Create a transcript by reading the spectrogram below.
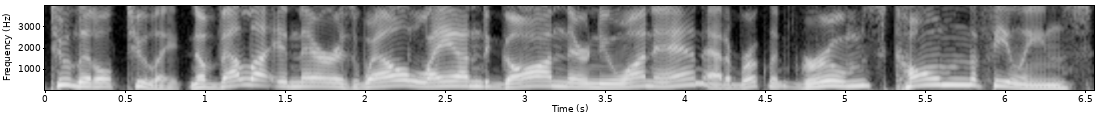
Too Little, Too Late. Novella in there as well. Land Gone, their new one. And out of Brooklyn, Grooms, Comb the Feelings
